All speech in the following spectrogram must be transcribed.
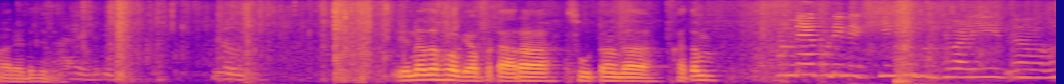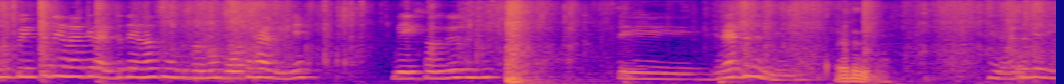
ਹਾਂ ਰੈੱਡ ਦੇ ਆ ਰੈੱਡ ਦੇ ਦਿਓ। ਲਓ ਜੀ। ਇਹਨਾਂ ਦਾ ਹੋ ਗਿਆ ਪਟਾਰਾ ਸੂਟਾਂ ਦਾ ਖਤਮ। ਹੁਣ ਮੈਂ ਕੁੜੀ ਵੇਖੀ ਨਹੀਂ ਬੁਰਜ ਵਾਲੀ ਅਹ, ਉਹਨੂੰ ਪਿੰਕ ਦੇਣਾ ਕਿ ਰੈੱਡ ਦੇਣਾ ਸੂਟ ਦੋਨੋਂ ਬਹੁਤ ਹੈਵੀ ਨੇ। ਦੇਖ ਸਕਦੇ ਹੋ ਤੁਸੀਂ। ਤੇ ਰੈੱਡ ਦਿੰਦੇ ਨੇ। ਰੈੱਡ ਦੇ ਰੈੱਡ ਦੇ ਦੀ।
